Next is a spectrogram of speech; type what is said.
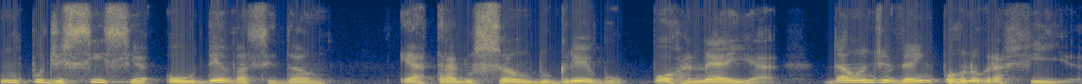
Impudicícia ou devassidão é a tradução do grego porneia, da onde vem pornografia,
